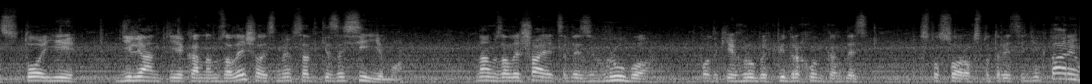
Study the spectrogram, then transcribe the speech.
з тої ділянки, яка нам залишилась, ми все-таки засіємо. Нам залишається десь грубо, по таких грубих підрахунках, десь 140-130 гектарів.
